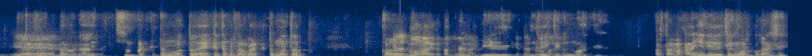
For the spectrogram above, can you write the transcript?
iya kita kan iya, pertama benar-benar. kali sempat ketemu tuh eh kita pertama kali ketemu tuh kalau Kita dua gua kali ketemu salah lagi. di, Kita di Living World ya. pertama kalinya di Living World bukan sih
